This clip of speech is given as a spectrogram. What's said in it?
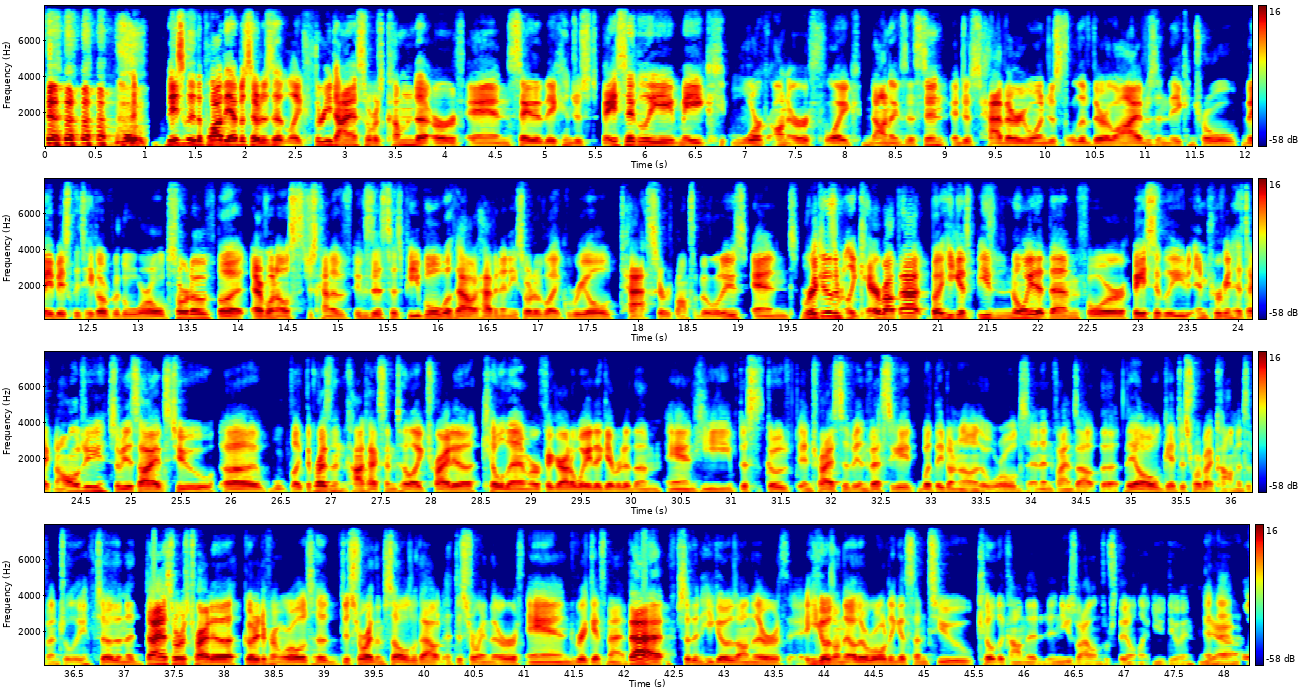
Well, basically the plot of the episode is that like three dinosaurs come to earth and say that they can just basically make work on earth like non-existent and just have everyone just live their lives and they control they basically take over the world sort of but everyone else just kind of exists as people without having any sort of like real tasks or responsibilities and rick doesn't really care about that but he gets he's annoyed at them for basically improving his technology. So he decides to uh like the president contacts him to like try to kill them or figure out a way to get rid of them and he just goes and tries to investigate what they don't know in the worlds and then finds out that they all get destroyed by comets eventually. So then the dinosaurs try to go to different worlds to destroy themselves without destroying the earth and rick gets mad at that. So then he goes on the earth he goes on the other world and gets them to kill the comet and use violence which they don't like you doing. And Yeah. then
